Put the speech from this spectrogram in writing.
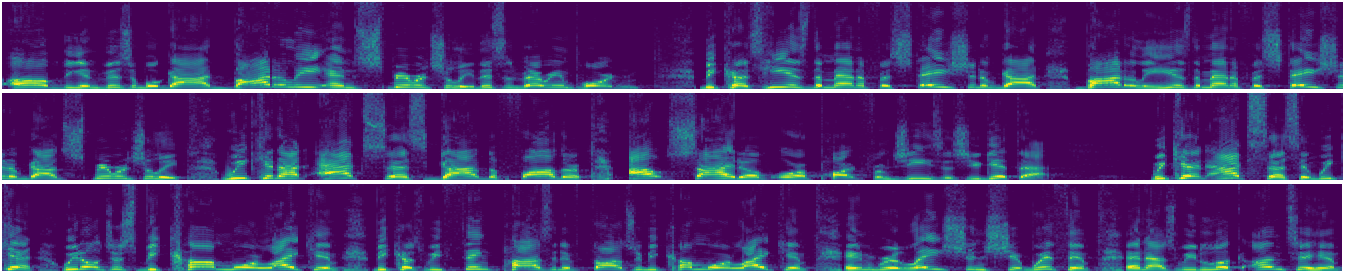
of the invisible God, bodily and spiritually. This is very important because He is the manifestation manifestation of God bodily, He is the manifestation of God spiritually. We cannot access God the Father outside of or apart from Jesus. You get that? We can't access him. We can't, we don't just become more like him because we think positive thoughts. We become more like him in relationship with him and as we look unto him.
